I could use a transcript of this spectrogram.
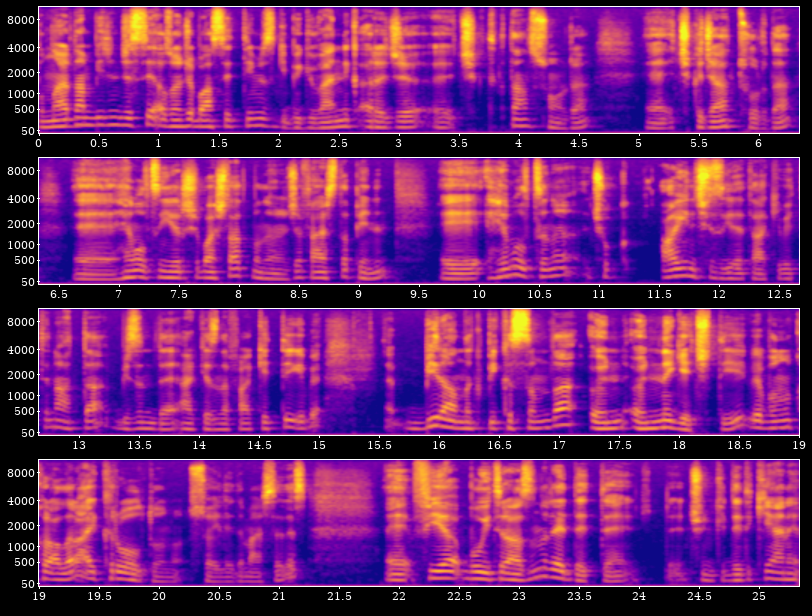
Bunlardan birincisi az önce bahsettiğimiz gibi güvenlik aracı e, çıktıktan sonra e, çıkacağı turda e, Hamilton yarışı başlatmadan önce Verstappen'in e, Hamilton'ı çok aynı çizgide takip ettiğini hatta bizim de herkesin de fark ettiği gibi bir anlık bir kısımda ön, önüne geçtiği ve bunun kurallara aykırı olduğunu söyledi Mercedes. E, FIA bu itirazını reddetti. Çünkü dedi ki yani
